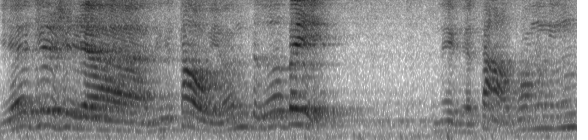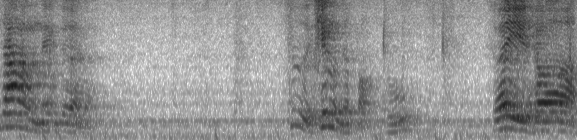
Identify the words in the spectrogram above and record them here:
也就是啊那个道源德备，那个大光明藏那个自性的宝珠。所以说，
